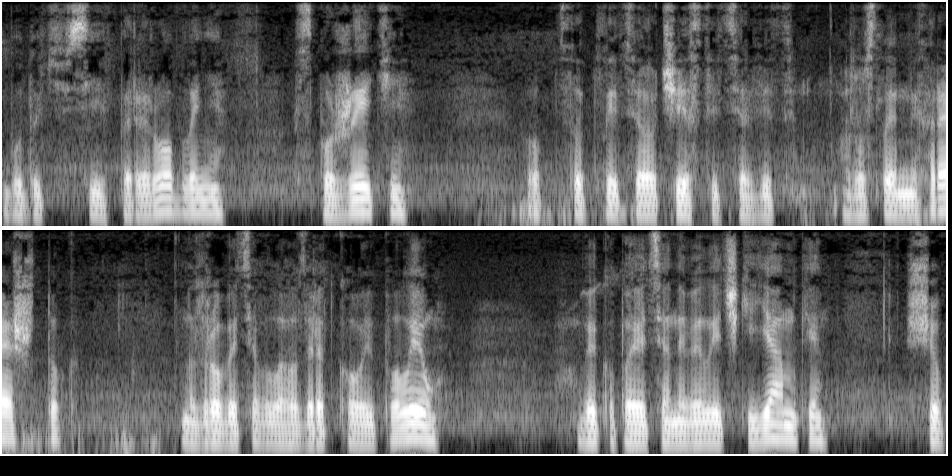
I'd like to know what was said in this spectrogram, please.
будуть всі перероблені, спожиті. Теплиця очиститься від рослинних решток, зробиться влагозрядковий полив, викопаються невеличкі ямки, щоб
